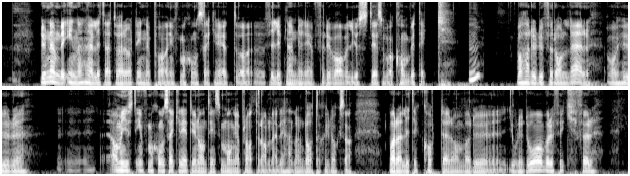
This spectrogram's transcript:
Du nämnde innan här lite att du hade varit inne på informationssäkerhet och Filip nämnde det för det var väl just det som var Combitech. Mm. Vad hade du för roll där och hur eh, Ja men just informationssäkerhet är ju någonting som många pratar om när det handlar om dataskydd också. Bara lite kort där om vad du gjorde då, vad du fick för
